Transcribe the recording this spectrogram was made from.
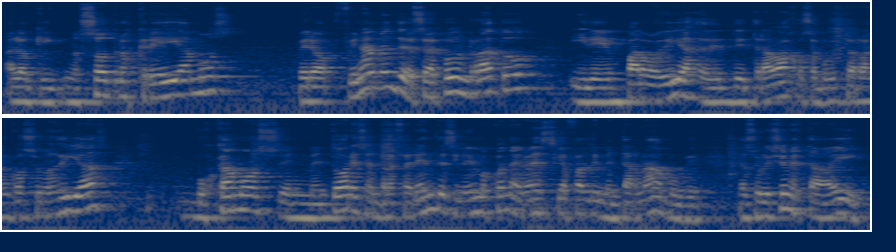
a lo que nosotros creíamos, pero finalmente, o sea, después de un rato y de un par de días de, de trabajo, o sea, porque esto arrancó hace unos días, buscamos en mentores, en referentes y nos dimos cuenta que no hacía falta inventar nada porque la solución estaba ahí,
